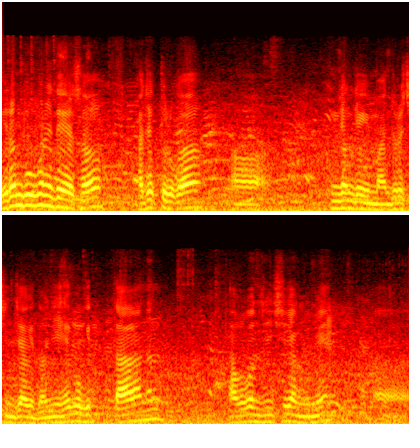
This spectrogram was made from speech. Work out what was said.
이런 부분에 대해서 가족들과 어, 긍정적인 만들어 진지하게 논의해 보겠다는 박원순 시장님의 어,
